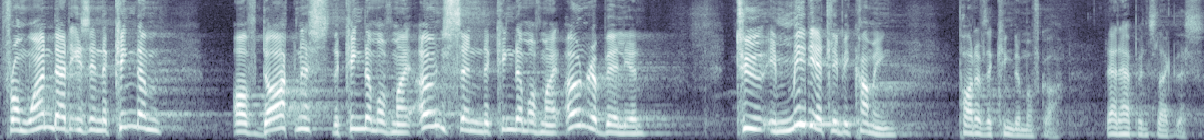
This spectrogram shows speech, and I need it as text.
from one that is in the kingdom of darkness, the kingdom of my own sin, the kingdom of my own rebellion, to immediately becoming part of the kingdom of God. That happens like this.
